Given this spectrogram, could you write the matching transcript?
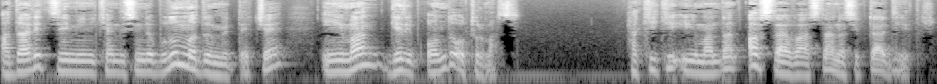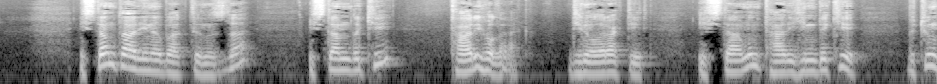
adalet zemini kendisinde bulunmadığı müddetçe iman gelip onda oturmaz. Hakiki imandan asla ve asla nasipler değildir. İslam tarihine baktığınızda İslam'daki tarih olarak, din olarak değil, İslam'ın tarihindeki bütün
